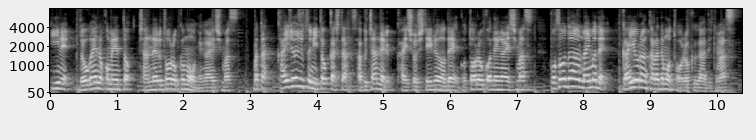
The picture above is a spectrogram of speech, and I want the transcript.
いいね、動画へのコメント、チャンネル登録もお願いします。また、解除術に特化したサブチャンネル解消しているのでご登録お願いします。ご相談 LINE まで概要欄からでも登録ができます。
